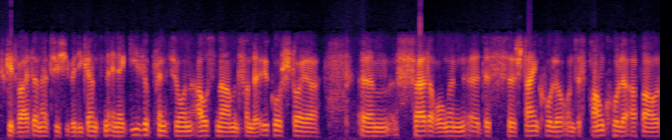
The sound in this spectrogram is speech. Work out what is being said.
Es geht weiter natürlich über die ganzen Energiesubventionen, Ausnahmen von der Ökosteuer, ähm, Förderungen äh, des Steinkohle- und des Braunkohleabbaus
